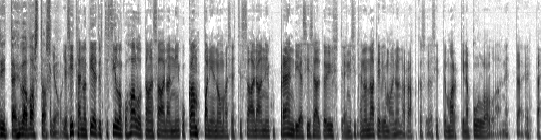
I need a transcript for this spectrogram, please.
Erittäin hyvä vastaus. Joo, ja sittenhän on tietysti silloin, kun halutaan saada niin kuin kampanjanomaisesti, saadaan niin kuin brändi ja sisältö yhteen, niin sittenhän on natiivimainonnan ratkaisuja sitten markkinapullollaan, että, että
